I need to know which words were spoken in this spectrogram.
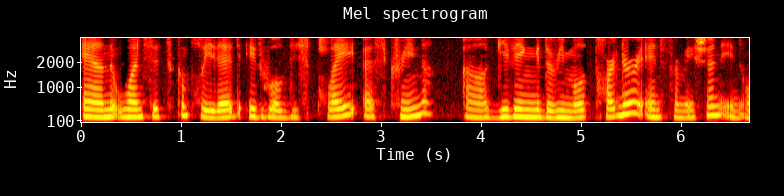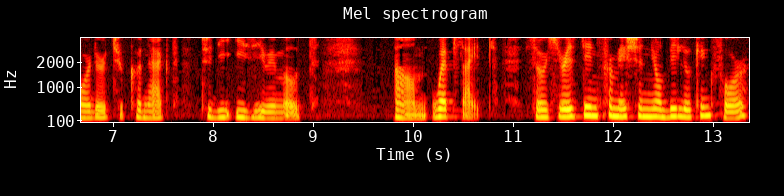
and once it's completed it will display a screen uh, giving the remote partner information in order to connect to the EZ Remote um, website. So here is the information you'll be looking for.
